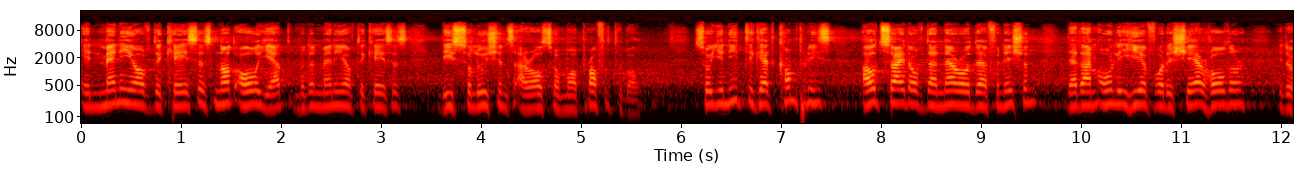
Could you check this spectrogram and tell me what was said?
in many of the cases, not all yet, but in many of the cases, these solutions are also more profitable. So you need to get companies outside of that narrow definition that I'm only here for the shareholder, the,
